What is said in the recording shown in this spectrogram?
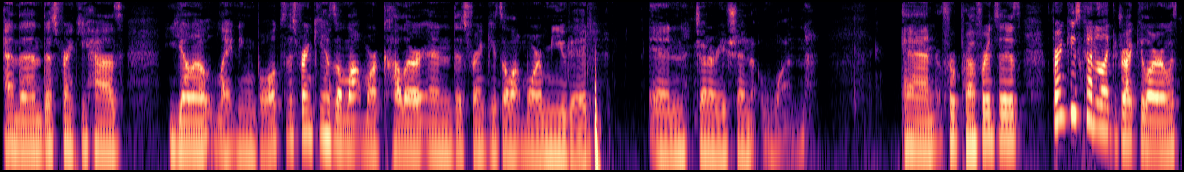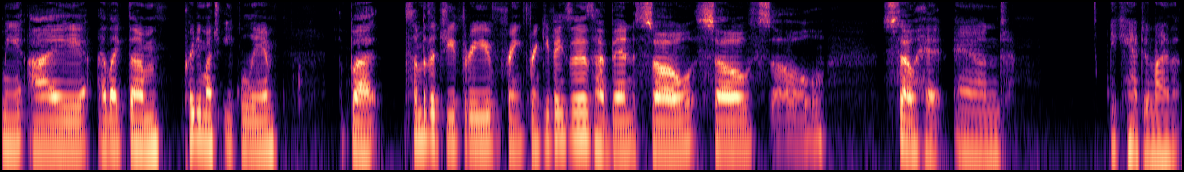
And then this Frankie has yellow lightning bolts. This Frankie has a lot more color, and this Frankie's a lot more muted in Generation 1. And for preferences, Frankie's kind of like Draculaura with me. I I like them pretty much equally, but some of the G3 Frank Frankie faces have been so, so, so, so hit, and you can't deny that.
